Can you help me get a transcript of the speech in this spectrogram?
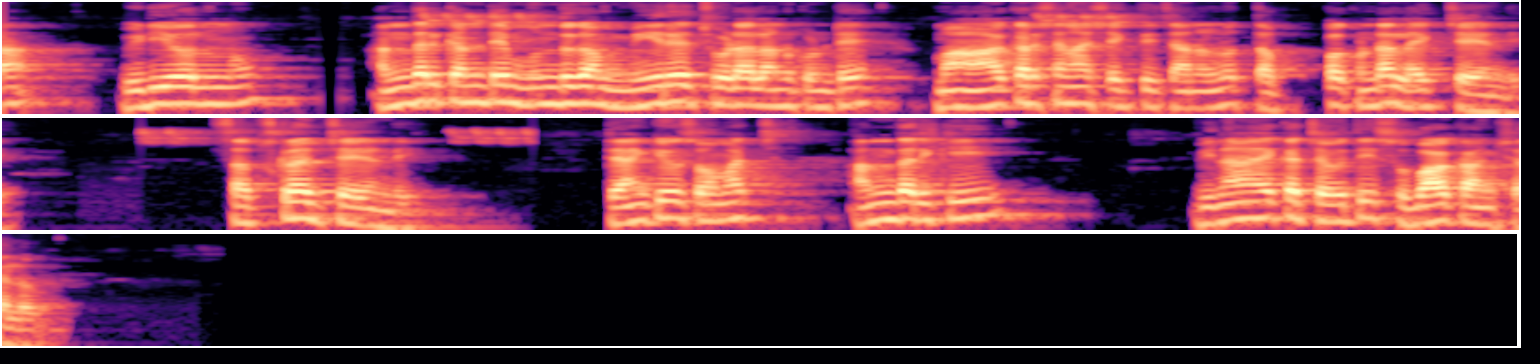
వీడియోలను అందరికంటే ముందుగా మీరే చూడాలనుకుంటే మా ఆకర్షణ శక్తి ఛానల్ను తప్పకుండా లైక్ చేయండి. సబ్స్క్రైబ్ చేయండి. Thank you so much. అందరికీ వినాయక చవితి శుభాకాంక్షలు.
